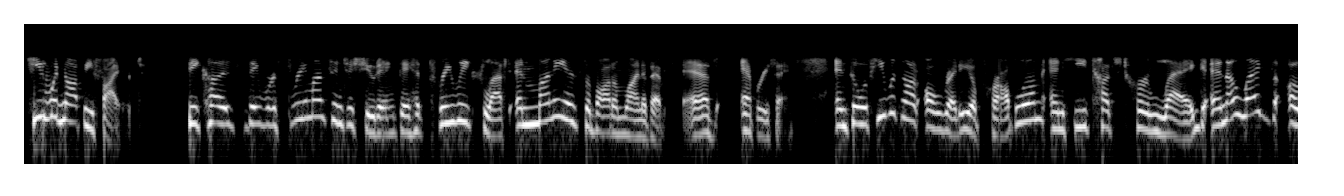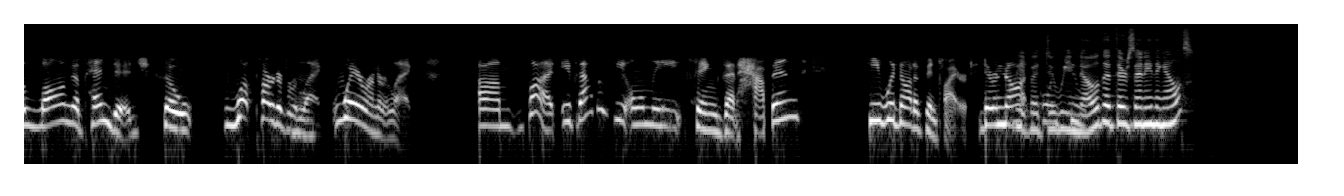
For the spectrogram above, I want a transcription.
he would not be fired because they were three months into shooting. They had three weeks left, and money is the bottom line of, ev- everything. And so, if he was not already a problem and he touched her leg, and a leg's a long appendage, so what part of her mm-hmm. leg? Where on her leg? Um, but if that was the only thing that happened, he would not have been fired. They're not. Okay, but do we to- know that there's anything else?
